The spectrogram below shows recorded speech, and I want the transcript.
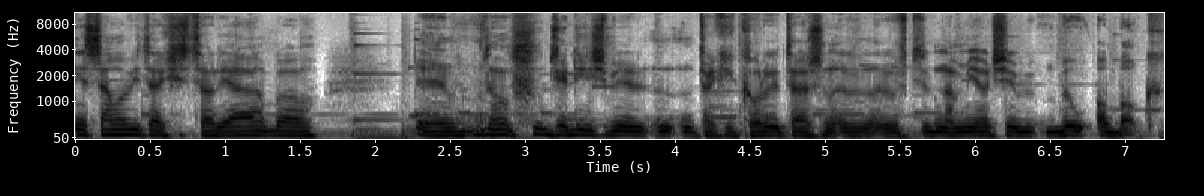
Niesamowita historia, bo e, no, dzieliliśmy taki korytarz w tym namiocie, był obok.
